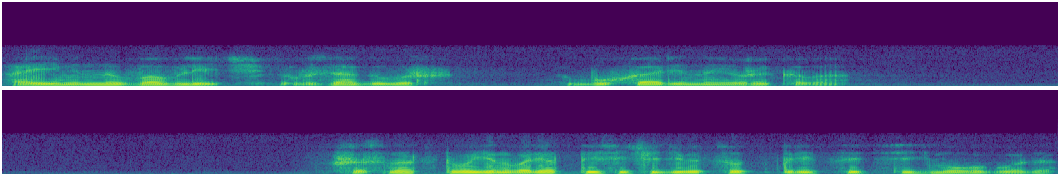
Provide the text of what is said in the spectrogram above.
а именно вовлечь в заговор Бухарина и Рыкова. 16 января 1937 года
